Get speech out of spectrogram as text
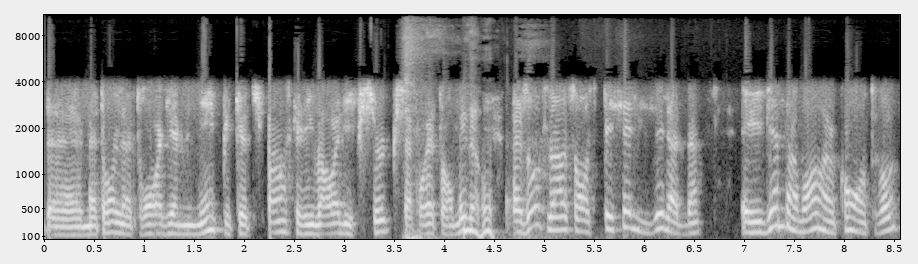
de, mettons, le troisième lien, puis que tu penses qu'il va y avoir des fissures, puis ça pourrait tomber. Non. Les autres, là, sont spécialisés là-dedans. Et ils viennent d'avoir un contrat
